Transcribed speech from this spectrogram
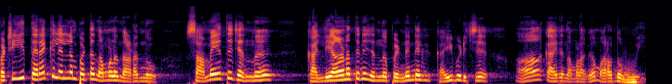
പക്ഷേ ഈ തിരക്കിലെല്ലാം പെട്ട് നമ്മൾ നടന്നു. സമയത്ത് ചെന്ന് കല്യാണത്തിന് ചെന്ന് പെണ്ണിന്റെ കൈ പിടിച്ച് ആ കാര്യം നമ്മളങ്ങ് മറന്നുപോയി.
